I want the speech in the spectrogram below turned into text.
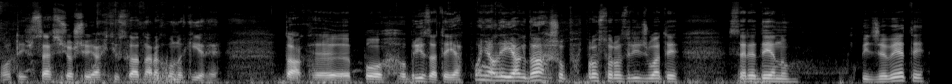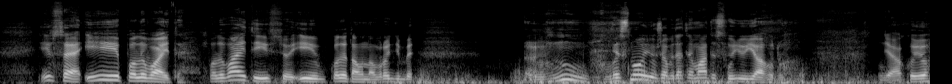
От і все, що, що я хотів сказати на рахунок ірги. Так, е, пообрізати як поняли, як, да? щоб просто розріджувати середину, підживити і все. І поливайте. Поливайте і все. І коли там вона вроді би ну, весною вже будете мати свою ягоду. Дякую.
